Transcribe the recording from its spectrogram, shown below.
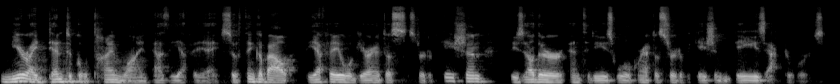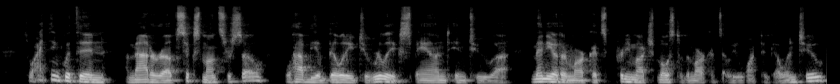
near identical timeline as the FAA. So think about the FAA will grant us certification. These other entities will grant us certification days afterwards. So I think within a matter of six months or so, we'll have the ability to really expand into uh, many other markets, pretty much most of the markets that we want to go into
